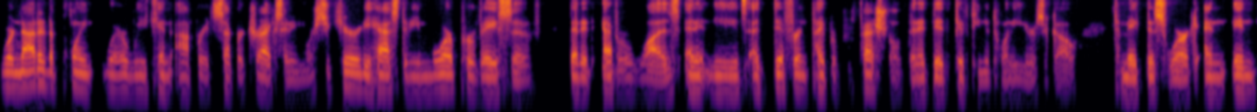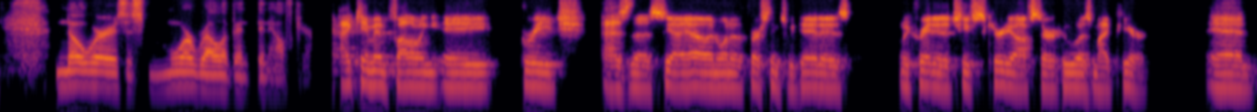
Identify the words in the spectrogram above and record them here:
We're not at a point where we can operate separate tracks anymore. Security has to be more pervasive than it ever was, and it needs a different type of professional than it did 15 to 20 years ago to make this work. And in nowhere is this more relevant than healthcare. I came in following a breach as the CIO. And one of the first things we did is we created a chief security officer who was my peer. And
